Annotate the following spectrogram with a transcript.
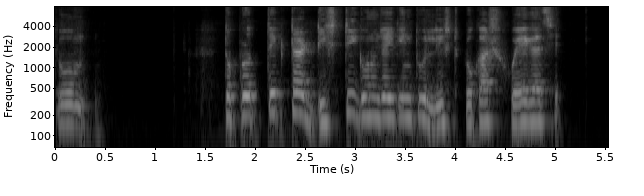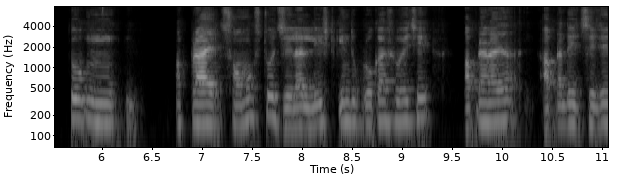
তো তো প্রত্যেকটা ডিস্ট্রিক্ট অনুযায়ী কিন্তু লিস্ট প্রকাশ হয়ে গেছে। তো প্রায় সমস্ত জেলার লিস্ট কিন্তু প্রকাশ হয়েছে। আপনারা, আপনাদের যে যে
